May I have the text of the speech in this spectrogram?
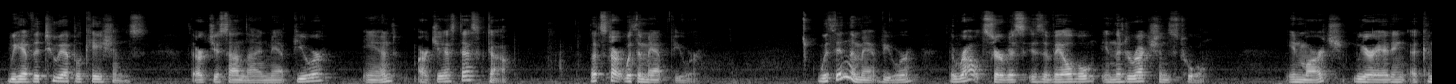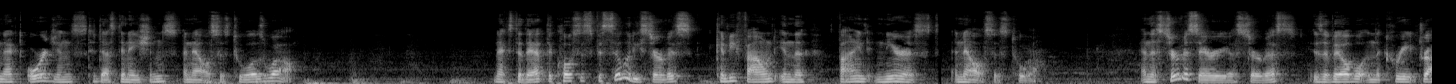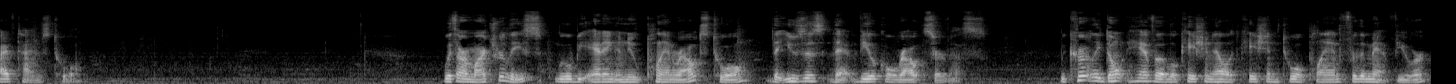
we have the two applications, the ArcGIS Online Map Viewer and ArcGIS Desktop. Let's start with the Map Viewer. Within the Map Viewer, the Route service is available in the Directions tool. In March, we are adding a Connect Origins to Destinations analysis tool as well. Next to that, the closest facility service can be found in the Find Nearest analysis tool. And the service area service is available in the Create Drive Times tool. With our March release, we will be adding a new Plan Routes tool that uses that vehicle route service. We currently don't have a location allocation tool planned for the map viewer,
